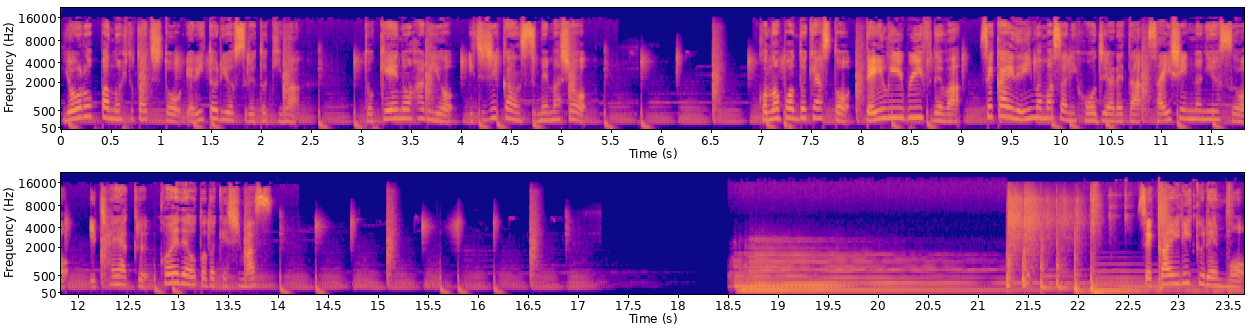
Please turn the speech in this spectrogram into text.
ヨーロッパの人たちとやり取りをするときは、時計の針を1時間進めましょう。このポッドキャスト Daily Brief では世界で今まさに報じられた最新のニュースをいち早く声でお届けします。世界陸連も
